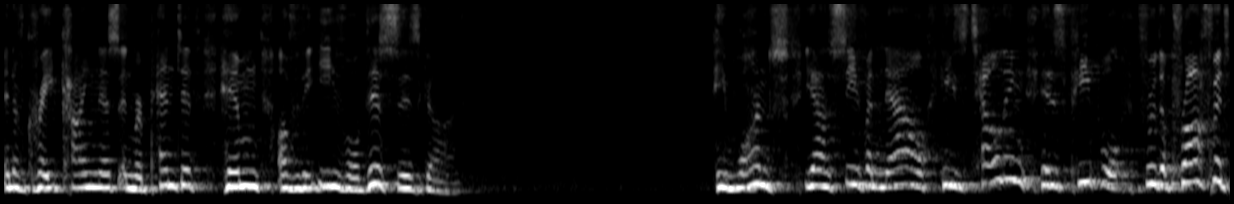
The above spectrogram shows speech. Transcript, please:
and of great kindness and repenteth him of the evil. This is God. He wants, yes, even now, he's telling his people through the prophet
